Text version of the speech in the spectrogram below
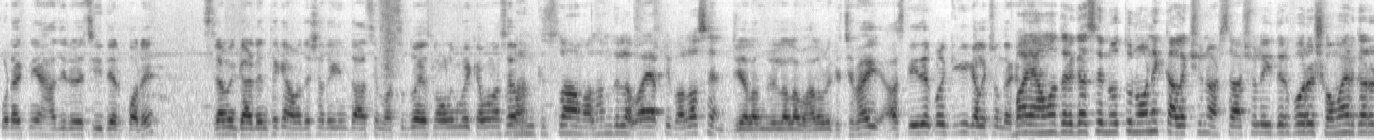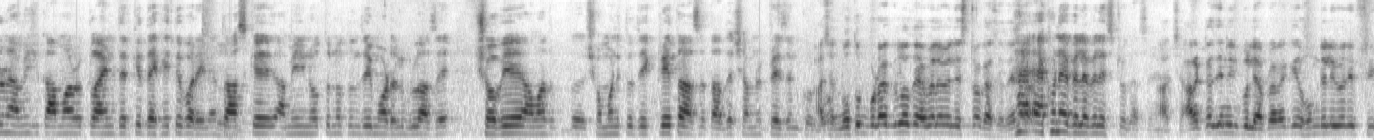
প্রোডাক্ট নিয়ে হাজির হয়েছি ঈদের পরে। ইসলামিক গার্ডেন থেকে আমাদের সাথে কিন্তু আছে মাসুদ ভাই আসসালামু আলাইকুম ভাই কেমন আছেন? ওয়ালাইকুম আসসালাম আলহামদুলিল্লাহ ভাই আপনি ভালো আছেন? জি আলহামদুলিল্লাহ আল্লাহ ভালো রেখেছে। ভাই আজকে ঈদের পরে কি কি কালেকশন দেখেন? ভাই আমাদের কাছে নতুন অনেক কালেকশন আসছে। আসলে ঈদের পরে সময়ের কারণে আমি আমার ক্লায়েন্টদেরকে দেখাইতে পারি না তো আজকে আমি নতুন নতুন যে মডেলগুলো আছে সবে আমার সম্মানিত যে ক্রেতা আছে তাদের সামনে প্রেজেন্ট করব। আচ্ছা নতুন প্রোডাক্টগুলো তো অ্যাভেলেবেল স্টক আছে তাই না? হ্যাঁ এখন অ্যাভেলেবেল স্টক আছে। আচ্ছা আরেকটা জিনিস বলি আপনারা কি হোম ডেলিভারি ফ্রি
